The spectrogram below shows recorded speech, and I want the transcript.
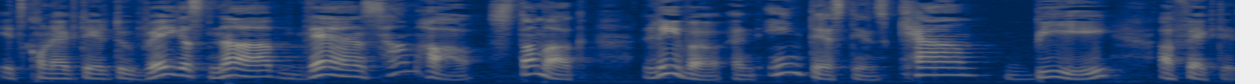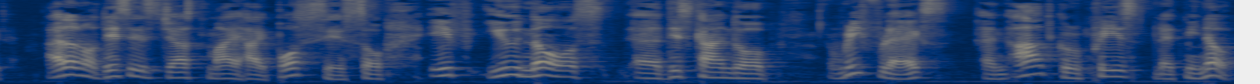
it's connected to vagus nerve, then somehow stomach, liver, and intestines can be affected. I don't know, this is just my hypothesis. So if you know uh, this kind of reflex and article, please let me know.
